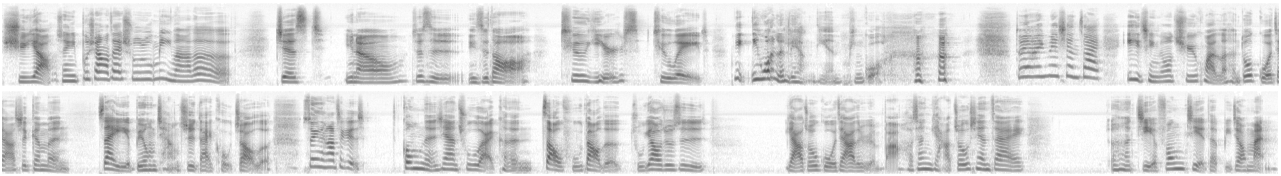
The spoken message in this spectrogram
需要，所以你不需要再输入密码了。Just you know，就是你知道啊，two years too late，你你晚了两年，苹果。对啊，因为现在疫情都趋缓了，很多国家是根本再也不用强制戴口罩了，所以它这个。 功能现在出来，可能造福到的主要就是亚洲国家的人吧。好像亚洲现在，嗯、呃，解封解的比较慢，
